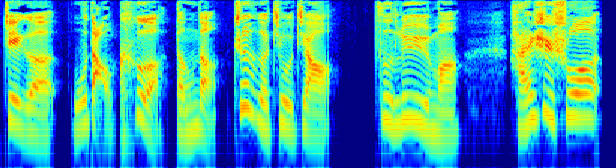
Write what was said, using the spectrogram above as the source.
这个舞蹈课等等，这个就叫自律吗？还是说？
